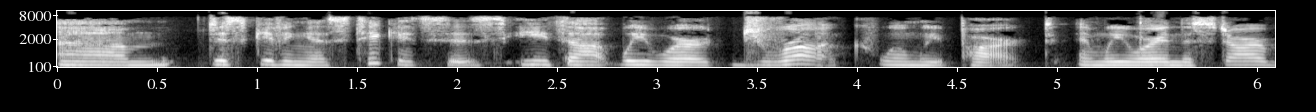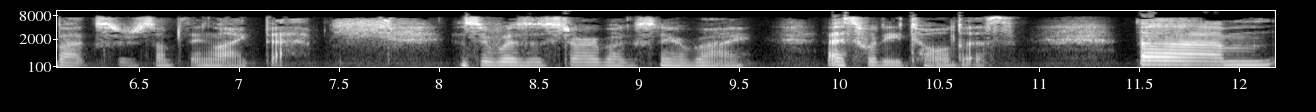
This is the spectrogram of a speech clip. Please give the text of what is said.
um, just giving us tickets is he thought we were drunk when we parked and we were in the Starbucks or something like that because there was a Starbucks nearby. That's what he told us. Um,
